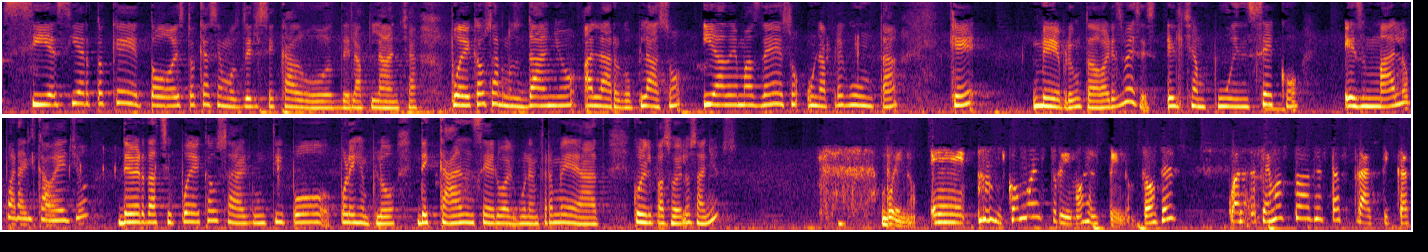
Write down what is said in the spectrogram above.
si es cierto que todo esto que hacemos del secador, de la plancha, puede causarnos daño a largo plazo. Y además de eso, una pregunta que me he preguntado varias veces. ¿El champú en seco es malo para el cabello? ¿De verdad se puede causar algún tipo, por ejemplo, de cáncer o alguna enfermedad con el paso de los años? Bueno, eh, ¿cómo destruimos el pelo? Entonces, cuando hacemos todas estas prácticas,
